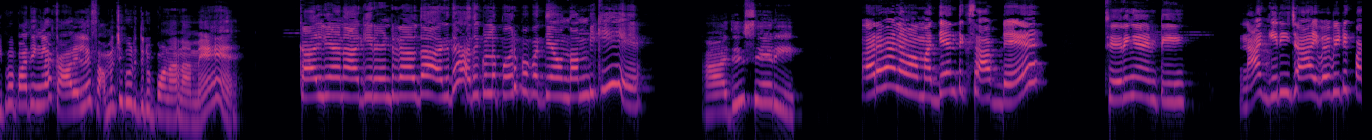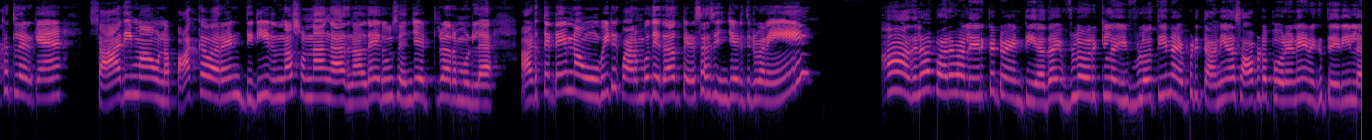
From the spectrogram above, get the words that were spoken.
இப்போ பார்த்தீங்களா காலையில் சமைச்சு கொடுத்துட்டு போனானாமே கல்யாணம் ஆகி ரெண்டு நாள் தான் ஆகுது அதுக்குள்ள பொறுப்பை பத்தி அவன் தம்பிக்கு? அது சரி. பரவாயில்ல அவன் மத்தியானத்துக்கு சாப்பிடு. சரிங்க ஆண்டி. நான் கிரிஜா இவ வீட்டுக்கு பக்கத்துல இருக்கேன். சாரிம்மா உன்னை பார்க்க வரேன்னு திடீர்னு தான் சொன்னாங்க. அதனால தான் எதுவும் செஞ்சு எடுத்துட்டு வர முடியல. அடுத்த டைம் நான் உன் வீட்டுக்கு வரும்போது ஏதாவது பெருசா செஞ்சு எடுத்துட்டு வரேன். ஆ அதெல்லாம் பரவாயில்ல. இருக்கட்டும் ஆண்டி அதான் இவ்வளோ இருக்குல்ல. இவ்வளோத்தையும் நான் எப்படி தனியாக சாப்பிட போறேனே எனக்கு தெரியல.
